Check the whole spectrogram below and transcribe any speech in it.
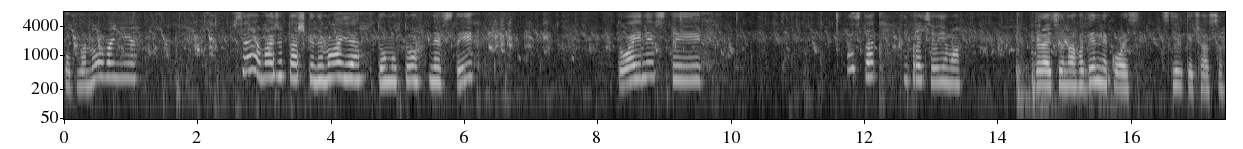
поплановані. Все, майже пташки немає. Тому хто не встиг, той не встиг. Ось так і працюємо. До речі, на годиннику ось скільки часу.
